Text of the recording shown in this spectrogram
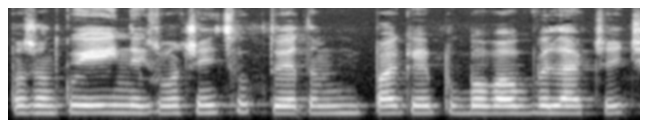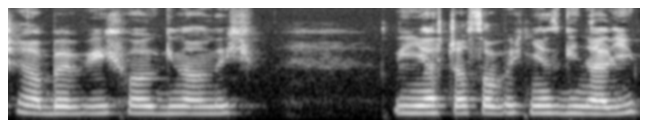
porządkuje innych złoczyńców, które ten Parker próbował wyleczyć, aby w ich oryginalnych liniach czasowych nie zginęli.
